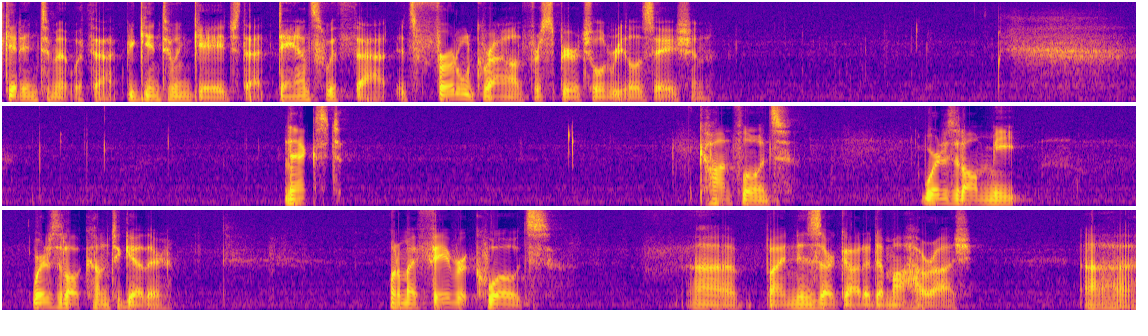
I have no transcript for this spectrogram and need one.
Get intimate with that. Begin to engage that. Dance with that. It's fertile ground for spiritual realization. Next, confluence. Where does it all meet? Where does it all come together? One of my favorite quotes uh, by Nisargadatta Maharaj uh,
